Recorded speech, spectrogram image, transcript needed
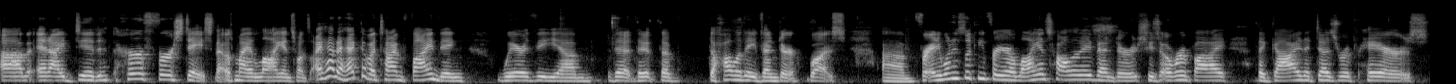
um, and I did her first day. So that was my alliance ones. I had a heck of a time finding where the um, the the the the holiday vendor was. Um, for anyone who's looking for your Alliance holiday vendor, she's over by the guy that does repairs,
